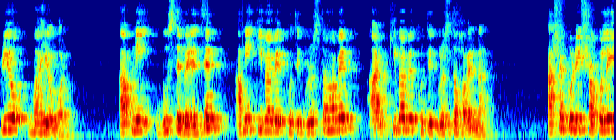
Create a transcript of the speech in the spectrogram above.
প্রিয় ভাই আপনি বুঝতে পেরেছেন আপনি কীভাবে ক্ষতিগ্রস্ত হবেন আর কীভাবে ক্ষতিগ্রস্ত হবেন না। আশা করি সকলেই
